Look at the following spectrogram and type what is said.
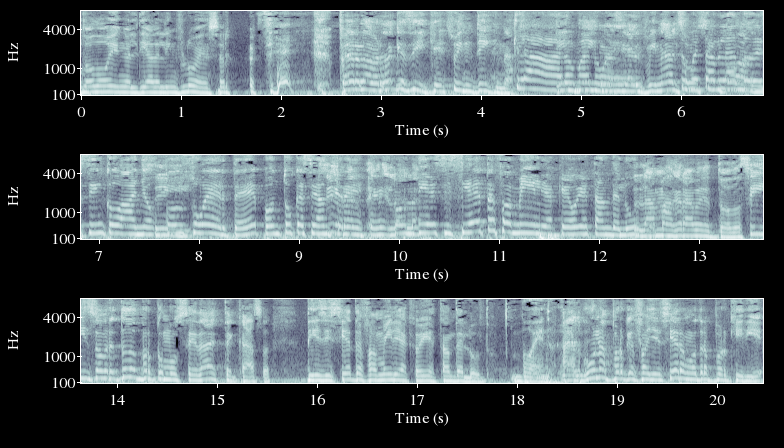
todo hoy en el día del influencer. Pero la verdad que sí, que eso indigna. Claro, Indigna, Manuel. si al final tú me estás hablando de cinco años, Sí. con suerte, ¿eh? Pon tú que sean Sí, tres, en- en la- con la- 17 familias que hoy están de luto. La más grave de todo. Sí, sobre todo por cómo se da este caso. 17 familias que hoy están de luto. Bueno. Algunas porque fallecieron, otras porque,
